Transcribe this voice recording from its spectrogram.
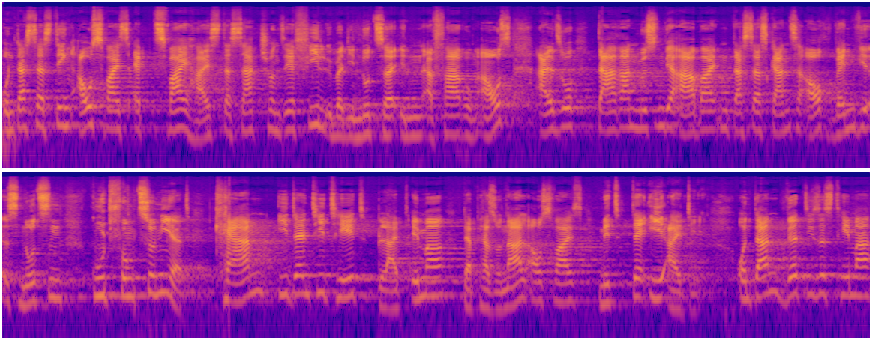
Und dass das Ding Ausweis App 2 heißt, das sagt schon sehr viel über die Nutzerinnenerfahrung aus. Also daran müssen wir arbeiten, dass das Ganze auch, wenn wir es nutzen, gut funktioniert. Kernidentität bleibt immer der Personalausweis mit der EID. Und dann wird dieses Thema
